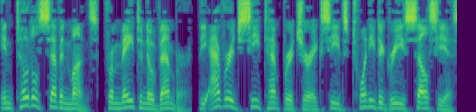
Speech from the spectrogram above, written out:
In total seven months, from May to November, the average sea temperature exceeds 20 degrees Celsius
